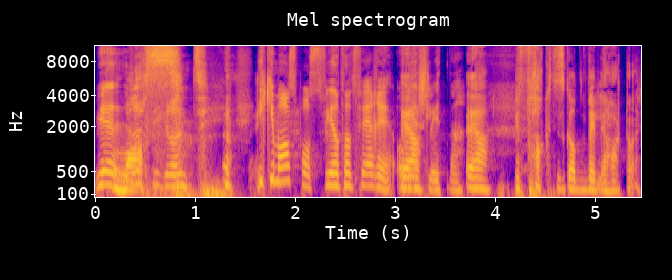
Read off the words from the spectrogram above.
Vi er mas. grønt. Ikke mas på oss, vi har tatt ferie, og vi er slitne. Ja, vi har faktisk hatt veldig hardt år.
